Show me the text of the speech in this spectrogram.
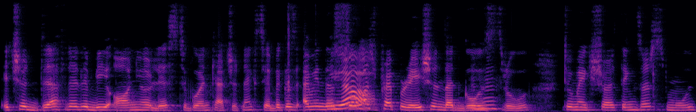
it should definitely be on your list to go and catch it next year because I mean there's yeah. so much preparation that goes mm-hmm. through to make sure things are smooth,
